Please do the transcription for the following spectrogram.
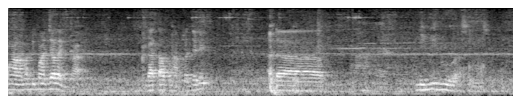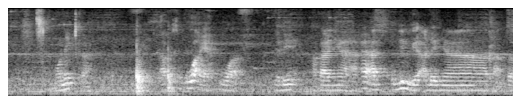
pengalaman di Majalengka. Enggak tahu kenapa. Jadi ada bibi gua sih maksudnya. Monica. Apa sih? Ya, Ua. Jadi kakaknya eh ad, jadi dia adanya tante.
